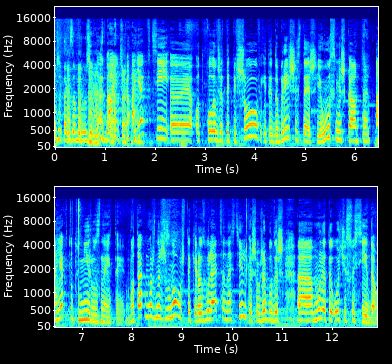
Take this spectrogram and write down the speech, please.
вже так замружили. Так, Анечка, а як в цій, е, от коли вже ти пішов і ти добріше стаєш, є усмішка. Так. А як тут міру знайти? Бо так можна ж знову ж таки розгулятися настільки, що вже будеш е, муляти очі сусідам.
